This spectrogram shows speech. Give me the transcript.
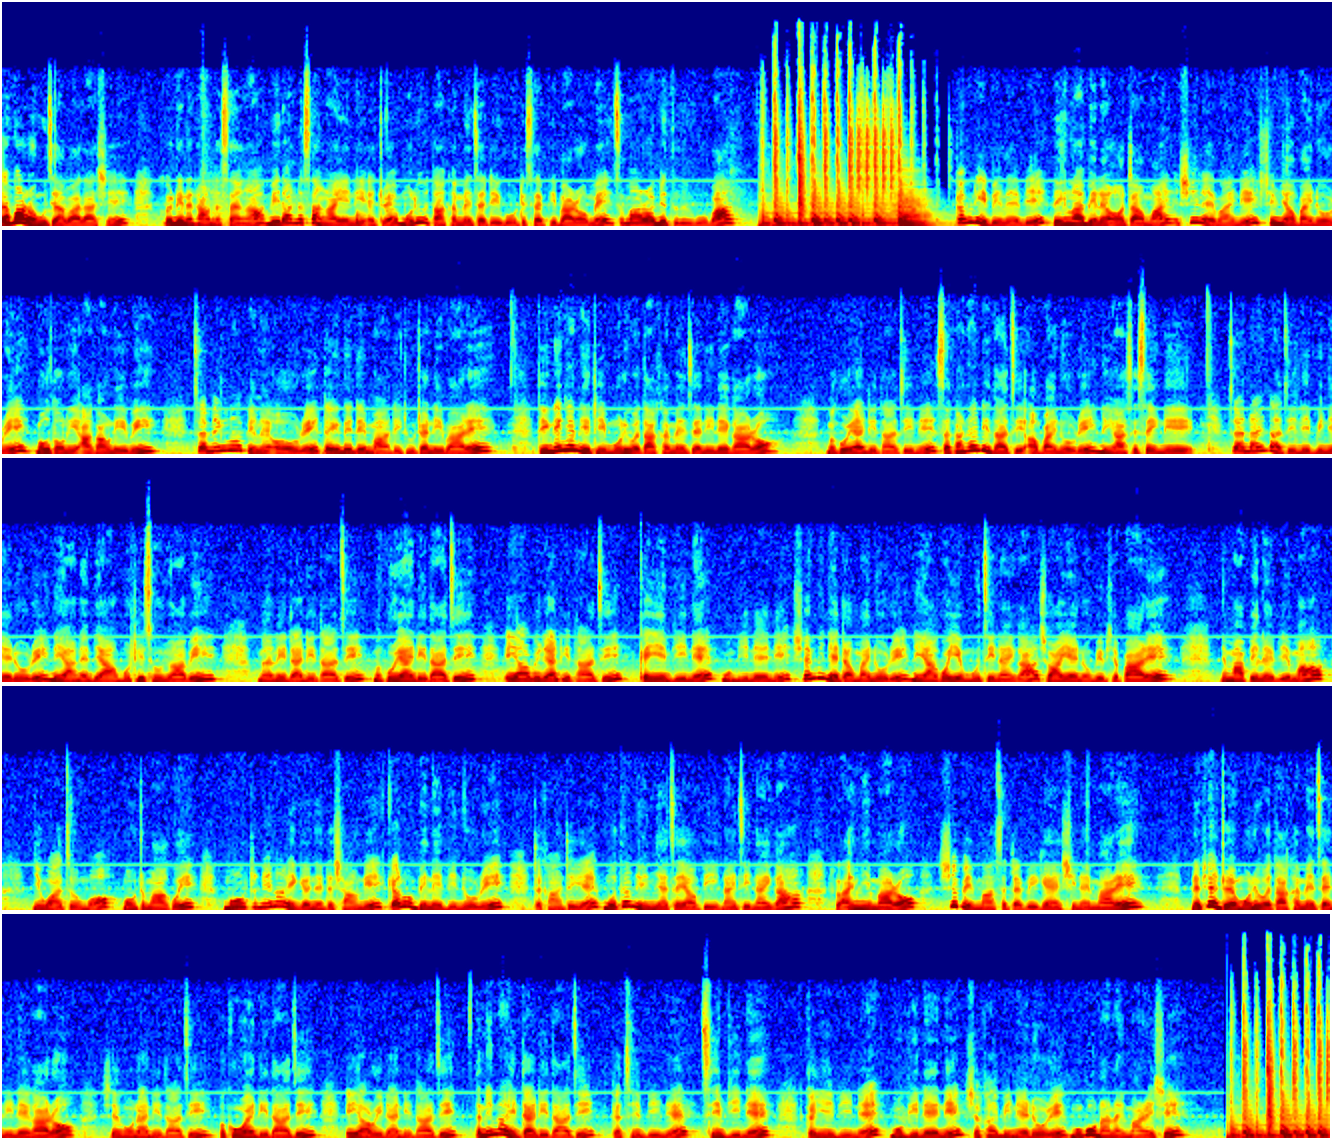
ကျမ်းမာတော်မူကြပါသားရှင်ခုနှစ်2025မေလ25ရက်နေ့အတွက်မိုးလေဝသခန့်မှန်းချက်တွေကိုတင်ဆက်ပေးပါတော့မယ်ကျမတို့မြတ်သူသူကိုပါကမ္ဘာပင်လယ်ပြင်ဘင်္ဂလားပင်လယ်အော်တောင်ပိုင်းအရှေ့လယ်ပိုင်းနဲ့ရှေ့မြောက်ပိုင်းတို့တွေမုတ်တုံတွေအားကောင်းနေပြီးကျန်မင်္ဂလားပင်လယ်အော်တွေတိမ်တိမ်တိမ်မှတည်ထူတက်နေပါတယ်ဒီနေ့ညနေထိမိုးလေဝသခန့်မှန်းချက်အနေနဲ့ကတော့ မကွေးရိုင်းဒေသကြီးနဲ့စကိုင်းတိုင်းဒေသကြီးအောက်ပိုင်းတို့တွေနေရာစစ်စိမ့်နဲ့ကြံတိုင်းဒေသကြီးနေပြည်နယ်တို့တွေနေရာနဲ့ပြားမိုးထစ်ချုံရွာပြီးမန္တလေးတိုင်းဒေသကြီးမကွေးရိုင်းဒေသကြီးအေရဝတီတိုင်းဒေသကြီးကရင်ပြည်နယ်မွန်ပြည်နယ်နဲ့ရှမ်းပြည်နယ်တောင်ပိုင်းတို့တွေနေရာကိုရမူကြည့်နိုင်ကရွာရန်တို့ဖြစ်ဖြစ်ပါတယ်မြမပင်လယ်ပြင်မှာမြဝကျုံမော်မုံတမကွေမုံတနင်္လာရီကနေ့တချောင်းနဲ့ကဲလွန်ပင်လယ်ပြင်တို့တွေတခါတည်းရဲ့မိုးသက်တွေများချက်ရောက်ပြီးနိုင်ကြည့်နိုင်ကလှိုင်းမြင်မှာတော့ရှစ်ပေမှဆက်တက်ပေးကန်ရှိနိုင်ပါတယ်။ လက်ဖြန့်တွဲမိုးလေဝသခန့်မှန်းချက်အနေနဲ့ကတော့ရန်ကုန်တိုင်းဒေသကြီးပဲခူးတိုင်းဒေသကြီးအေရဝတီတိုင်းဒေသကြီးတနင်္လာရီတိုင်းဒေသကြီးကချင်ပြည်နယ်ချင်းပြည်နယ်ကရင်ပြည်နယ်မွန်ပြည်နယ်နဲ့ရခိုင်ပြည်နယ်တို့တွေမိုးပုံနိုင်နိုင်ပါတယ်ရှင်။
